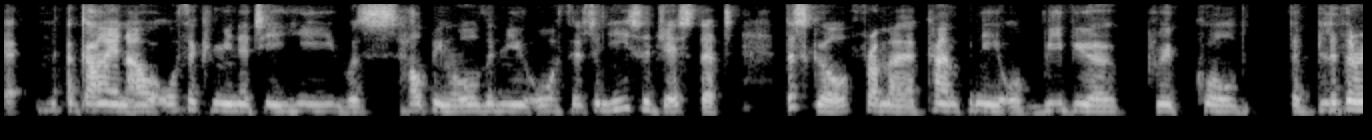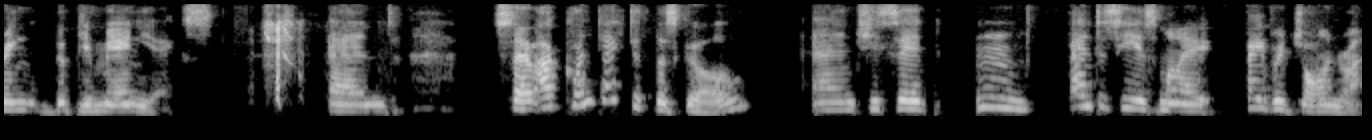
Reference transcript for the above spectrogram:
a guy in our author community he was helping all the new authors and he suggested this girl from a company or reviewer group called the Blithering Bibliomaniacs. and so I contacted this girl and she said, mm, fantasy is my favorite genre.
